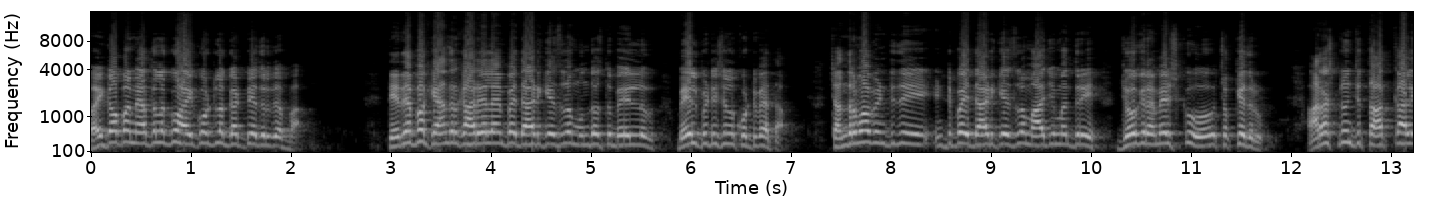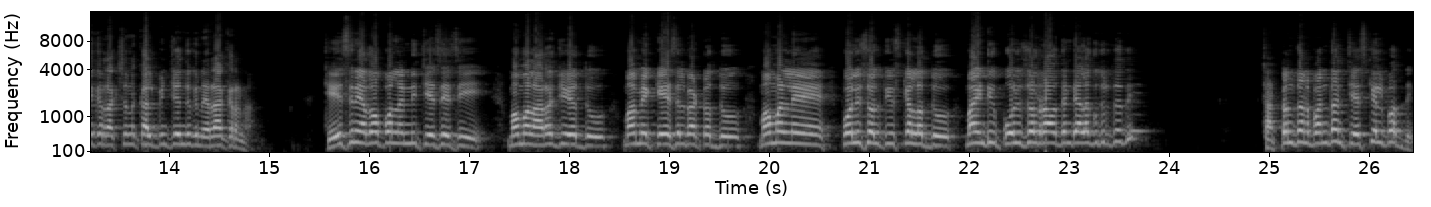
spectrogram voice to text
వైకాపా నేతలకు హైకోర్టులో గట్టి ఎదురుదెబ్బ. తెదేప కేంద్ర కార్యాలయంపై దాడి కేసులో ముందస్తు బెయిల్ బెయిల్ పిటిషన్లు కొట్టివేత. చంద్రబాబు ఇంటిది ఇంటిపై దాడి కేసులో మాజీ మంత్రి జోగి రమేష్కు చొక్కెదురు. అరెస్ట్ నుంచి తాత్కాలిక రక్షణ కల్పించేందుకు నిరాకరణ. చేసిన యదోపనులన్నీ చేసేసి మమ్మల్ని అరెస్ట్ చేయొద్దు మా మీద కేసులు పెట్టొద్దు మమ్మల్ని పోలీసు వాళ్ళు తీసుకెళ్ళొద్దు మా ఇంటికి పోలీసు వాళ్ళు రావద్దంటే ఎలా కుదురుతుంది? చట్టం తన పని తను చేసుకెళ్ళిపోద్ది.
